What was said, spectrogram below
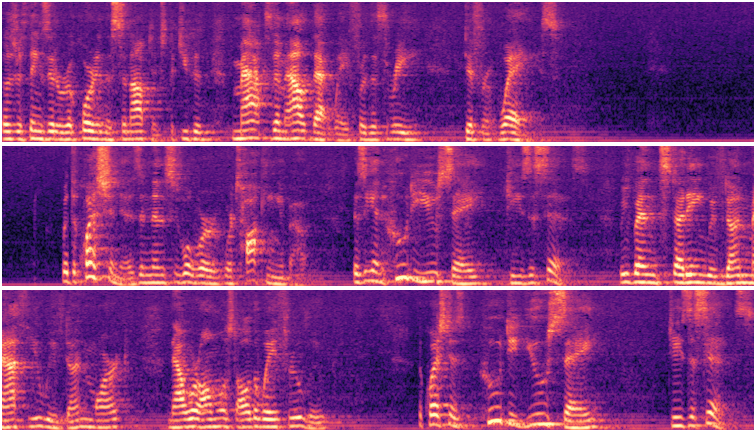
Those are things that are recorded in the synoptics, but you could map them out that way for the three different ways. But the question is, and this is what we're, we're talking about, is again, who do you say Jesus is? We've been studying, we've done Matthew, we've done Mark, now we're almost all the way through Luke. The question is, who do you say Jesus is?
